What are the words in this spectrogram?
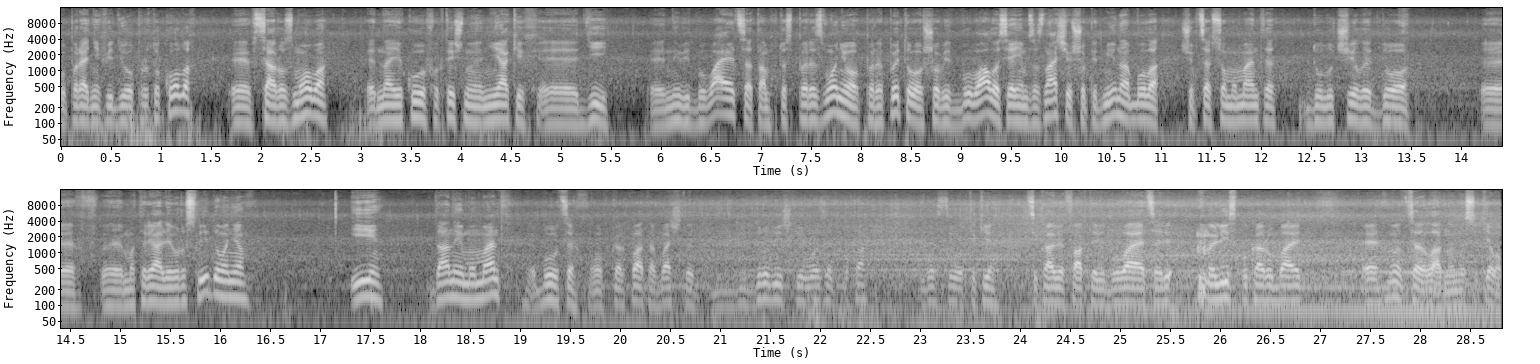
попередніх відеопротоколах. Вся розмова, на яку фактично ніяких дій не відбувається. Там хтось перезвонював, перепитував, що відбувалося. Я їм зазначив, що підміна була, щоб це все моменти долучили до е, е, матеріалів розслідування. І в даний момент був це о, в Карпатах, бачите, дровішки возять поки. Десь от такі цікаві факти відбуваються. Ліс поки рубають. Е, Ну, це ладно, не суттєво.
